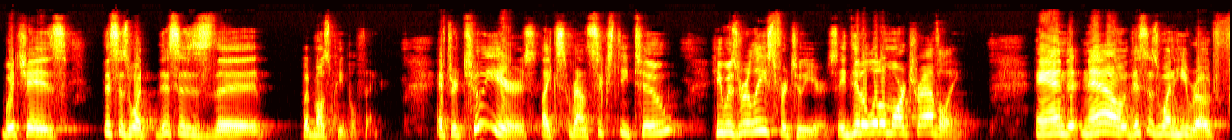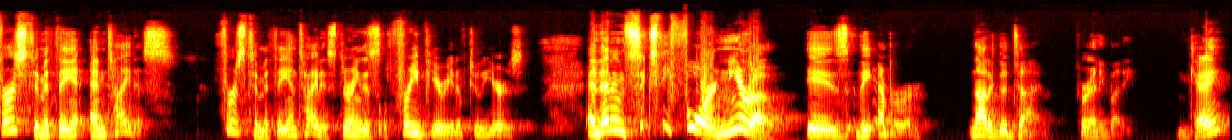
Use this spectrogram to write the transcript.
which is, this is what, this is the, what most people think. After two years, like around 62, he was released for two years. He did a little more traveling. And now this is when he wrote 1 Timothy and Titus. 1 Timothy and Titus during this free period of two years. And then in 64, Nero is the emperor. Not a good time for anybody. Okay?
